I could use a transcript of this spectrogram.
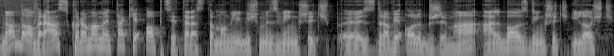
No dobra, skoro mamy takie opcje teraz, to moglibyśmy zwiększyć e, zdrowie olbrzyma albo zwiększyć ilość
